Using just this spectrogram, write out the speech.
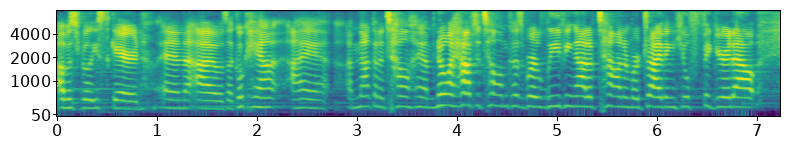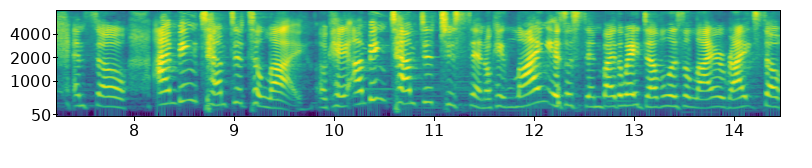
I was really scared and I was like, okay, I, I, am not gonna tell him. No, I have to tell him because we're leaving out of town and we're driving. He'll figure it out. And so I'm being tempted to lie, okay? I'm being tempted to sin, okay? Lying is a sin, by the way. Devil is a liar, right? So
